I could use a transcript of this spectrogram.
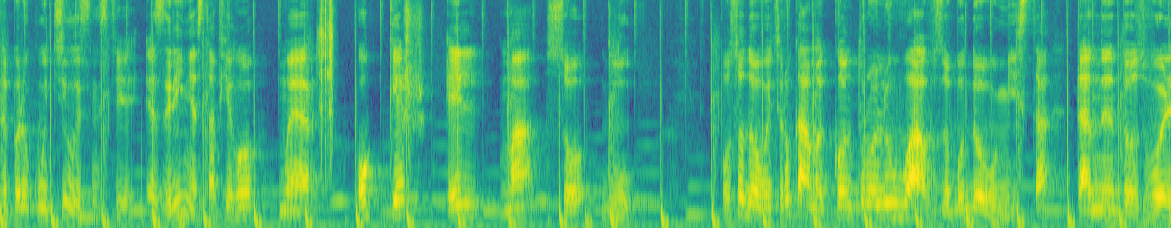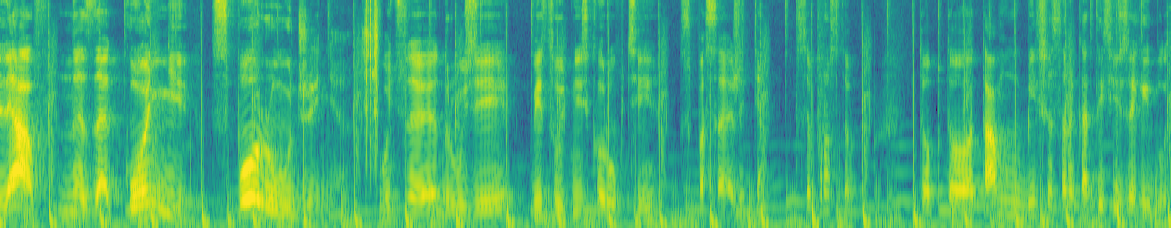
за переку цілісності Езріня став його мер Оккеш Ель Масоглу. Посадовець руками контролював забудову міста та не дозволяв незаконні спорудження. Оце, друзі, відсутність корупції спасає життя. Все просто. Тобто там більше 40 тисяч загиблих.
